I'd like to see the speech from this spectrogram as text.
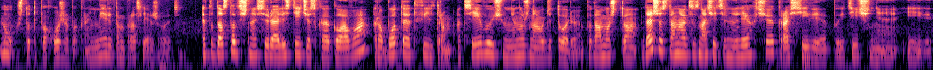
Ну, что-то похожее, по крайней мере, там прослеживается. Это достаточно сюрреалистическая глава работает фильтром, отсеивающим ненужную аудиторию, потому что дальше становится значительно легче, красивее, поэтичнее и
